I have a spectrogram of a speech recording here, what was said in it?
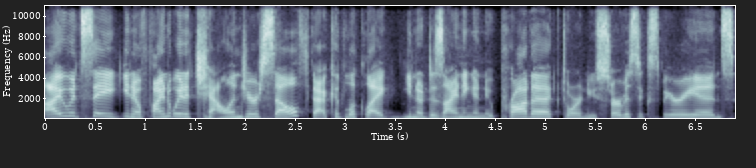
I would say, you know, find a way to challenge yourself. That could look like, you know, designing a new product or a new service experience.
